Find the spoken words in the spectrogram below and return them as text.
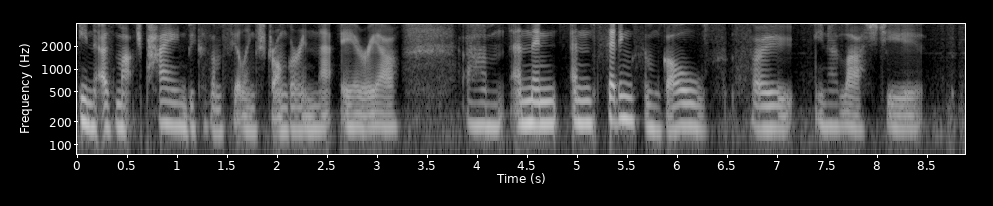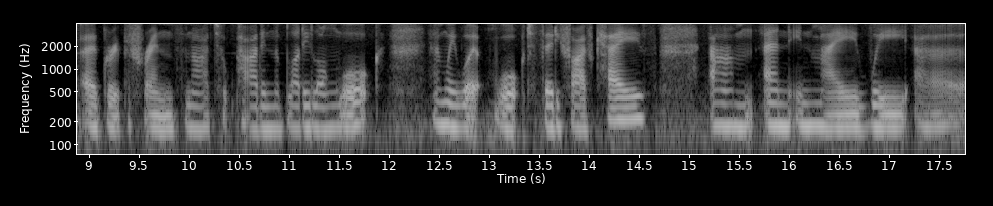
in as much pain because I'm feeling stronger in that area. Um, and then and setting some goals. So, you know, last year a group of friends and I took part in the Bloody Long Walk, and we were, walked 35 k's. Um, and in May we are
